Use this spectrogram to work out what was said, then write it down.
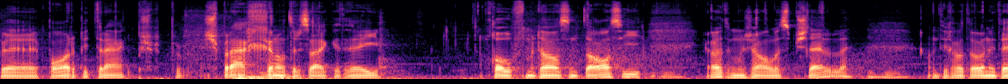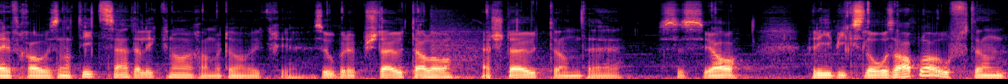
äh, Barbeträge bes- besprechen oder sagen, hey, kauf mir das und das ein. Ja, du musst alles bestellen. Und ich habe da nicht einfach alles Notizzettel genommen, ich habe mir da wirklich einen sauberen Bestelltalon erstellt und äh, dass es ja reibungslos abläuft und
